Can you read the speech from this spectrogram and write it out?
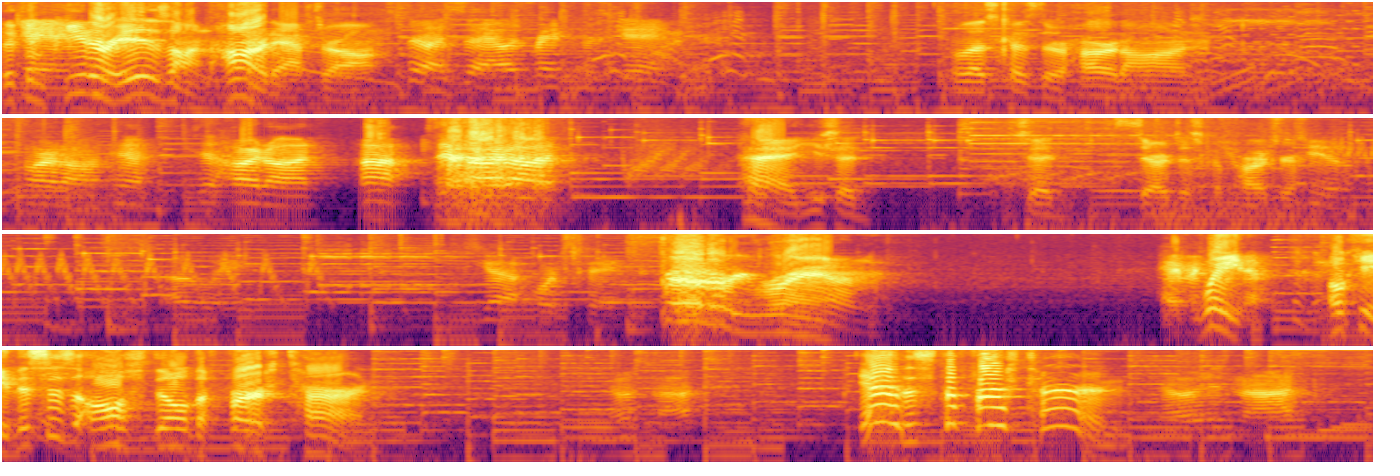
The game. computer is on hard after all. Still, I said I was raped in this game. Well, that's because they're hard on. Hard on. Yeah. You said hard on. You said hard on. Hey, you should, you should Sarah Jessica Parker. Too. Ugly. He's got a horse face. Battery ram. Hey, Wait. Okay, this is all still the first turn. No, it's not. Yeah, this is the first turn. No, it is not. you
